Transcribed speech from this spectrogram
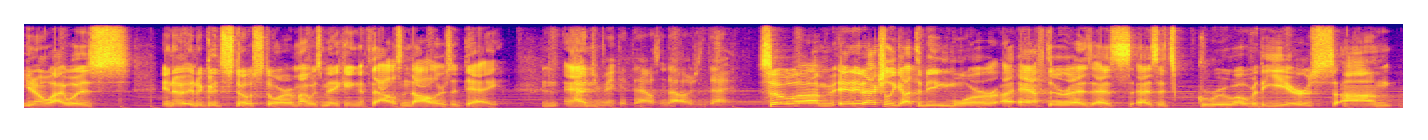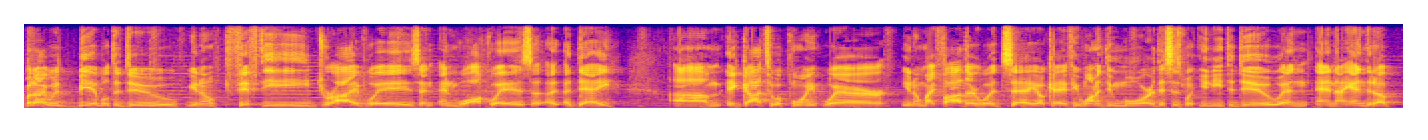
you know, I was, in a, in a good snowstorm, I was making $1,000 a day. And, and How'd you make $1,000 a day? So um, it, it, actually got to being more uh, after as, as, as it grew over the years. Um, but I would be able to do, you know, 50 driveways and, and walkways a, a day. Um, it got to a point where, you know, my father would say, okay, if you want to do more, this is what you need to do. And, and I ended up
